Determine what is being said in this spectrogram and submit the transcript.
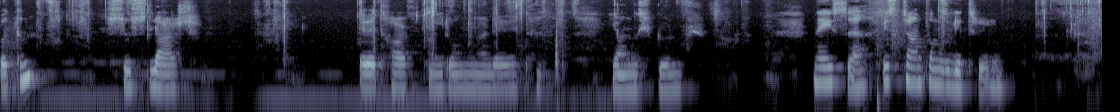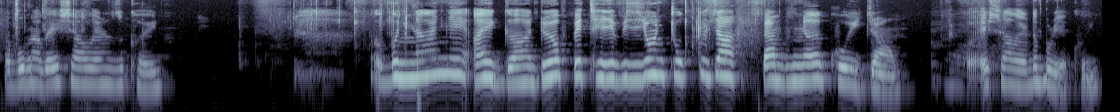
Bakın. Süsler. Evet harf değil onlar evet. Yanlış görmüş. Neyse biz çantamızı getirelim. Buna da eşyalarınızı koyun. Bunlar ne? Ay gardırop ve televizyon çok güzel. Ben bunları koyacağım. Eşyaları da buraya koyun.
